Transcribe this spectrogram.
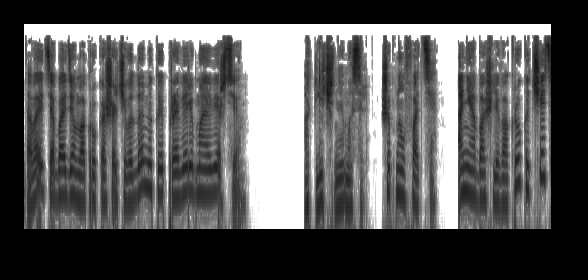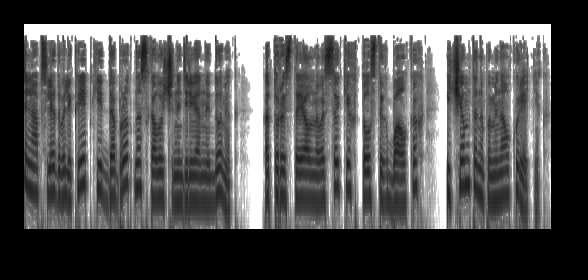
Давайте обойдем вокруг кошачьего домика и проверим мою версию. Отличная мысль, шепнул Фатти. Они обошли вокруг и тщательно обследовали крепкий, добротно сколоченный деревянный домик, который стоял на высоких толстых балках и чем-то напоминал курятник.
